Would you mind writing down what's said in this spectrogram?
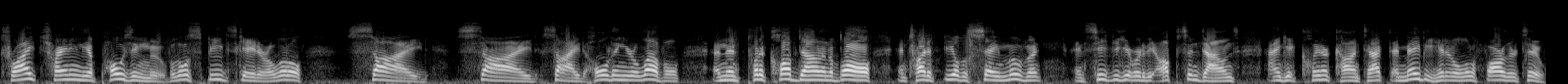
try training the opposing move, a little speed skater, a little side, side, side, holding your level, and then put a club down and a ball and try to feel the same movement and see if you get rid of the ups and downs and get cleaner contact and maybe hit it a little farther too.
